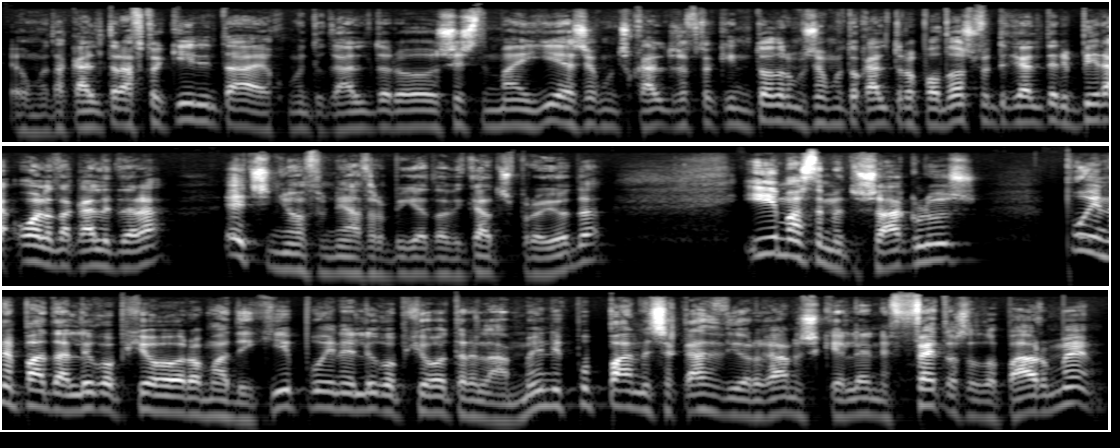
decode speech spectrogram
έχουμε τα καλύτερα αυτοκίνητα, έχουμε το καλύτερο σύστημα υγείας, έχουμε τους καλύτερους αυτοκινητόδρομους, έχουμε το καλύτερο ποδόσφαιρο, την καλύτερη πύρα, όλα τα καλύτερα. Έτσι νιώθουν οι άνθρωποι για τα δικά τους προϊόντα. Ή είμαστε με τους Άγγλους, που είναι πάντα λίγο πιο ρομαντικοί, που είναι λίγο πιο τρελαμένοι, που πάνε σε κάθε διοργάνωση και λένε φέτος θα το πάρουμε.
